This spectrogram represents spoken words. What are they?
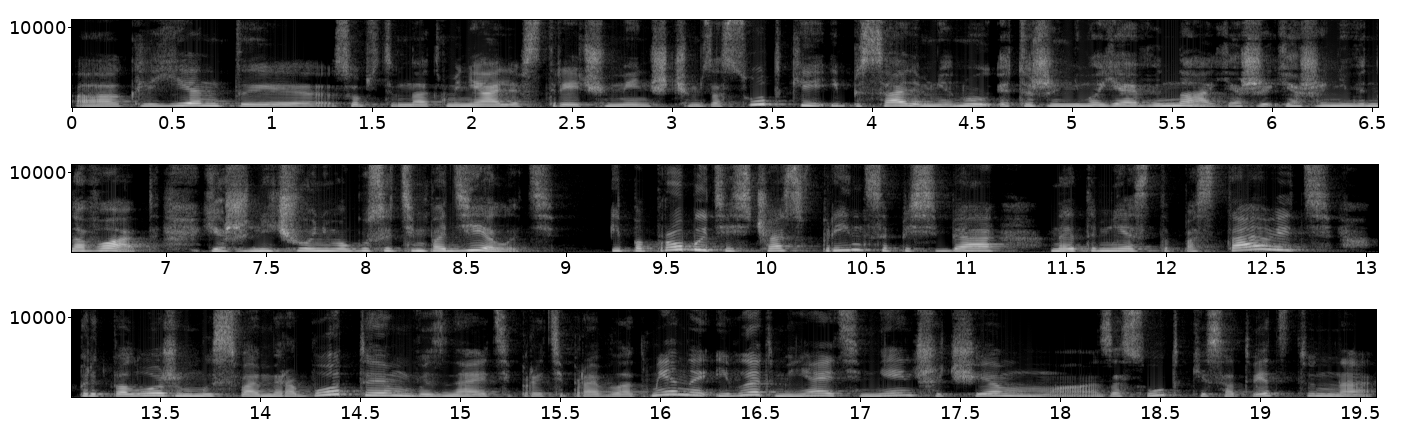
э, клиенты, собственно, отменяли встречу меньше, чем за сутки и писали мне, ну это же не моя вина, я же, я же не виноват, я же ничего не могу с этим поделать. И попробуйте сейчас, в принципе, себя на это место поставить. Предположим, мы с вами работаем, вы знаете про эти правила отмены, и вы отменяете меньше, чем а, за сутки, соответственно,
